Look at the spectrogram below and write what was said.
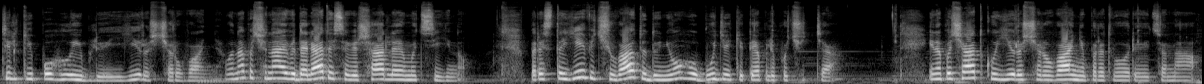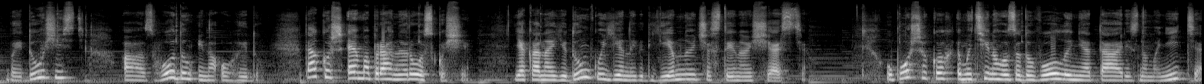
тільки поглиблює її розчарування. Вона починає віддалятися від Шарля емоційно, перестає відчувати до нього будь-які теплі почуття. І на початку її розчарування перетворюється на байдужість, а згодом і на огиду. Також Ема прагне розкоші, яка, на її думку, є невід'ємною частиною щастя. У пошуках емоційного задоволення та різноманіття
